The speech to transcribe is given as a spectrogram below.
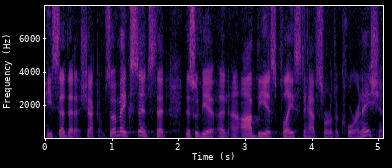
He said that at Shechem. So it makes sense that this would be a, an, an obvious place to have sort of a coronation.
